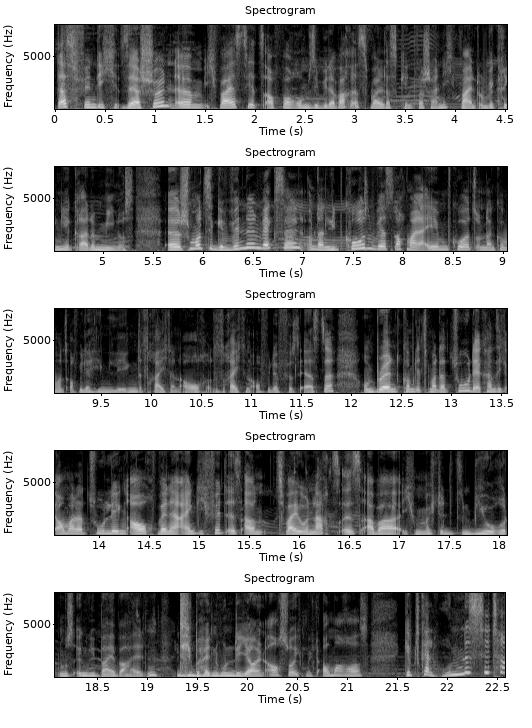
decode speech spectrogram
Das finde ich sehr schön. Ähm, ich weiß jetzt auch, warum sie wieder wach ist, weil das Kind wahrscheinlich weint. Und wir kriegen hier gerade Minus. Äh, schmutzige Windeln wechseln und dann liebkosen wir es nochmal eben kurz und dann können wir uns auch wieder hinlegen. Das reicht dann auch. Das reicht dann auch wieder fürs Erste. Und Brent kommt jetzt mal dazu. Der kann sich auch mal dazulegen, auch wenn er eigentlich fit ist, an 2 Uhr nachts ist. Aber ich möchte diesen Biorhythmus irgendwie beibehalten. Die beiden Hunde jaulen auch so. Ich möchte auch mal raus. Gibt es keinen Hundesitter?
